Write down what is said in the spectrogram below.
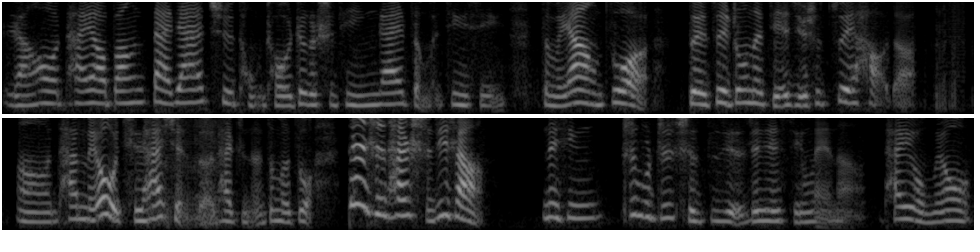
然后他要帮大家去统筹这个事情应该怎么进行，怎么样做，对最终的结局是最好的。嗯，他没有其他选择，他只能这么做。但是他实际上。内心支不支持自己的这些行为呢？他有没有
